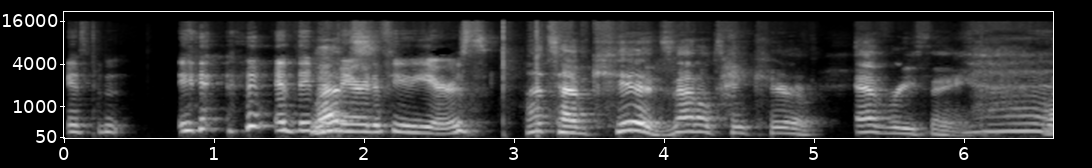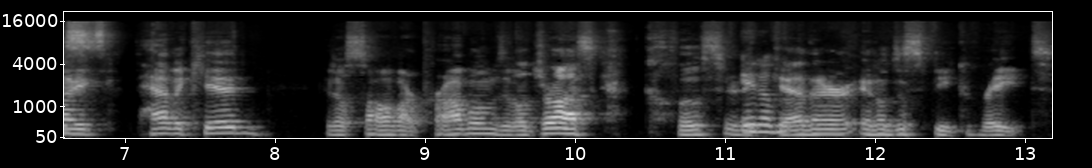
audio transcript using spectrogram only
if if they've let's, been married a few years? Let's have kids. That'll take care of everything. Yes. Like have a kid, it'll solve our problems, it'll draw us closer it'll, together. It'll just be great.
